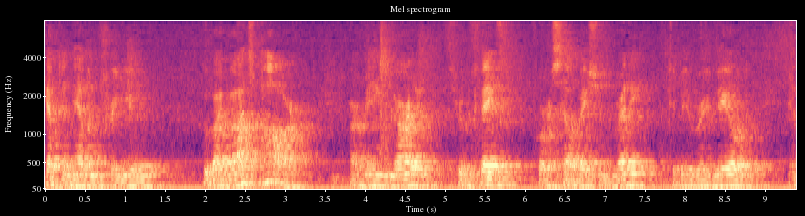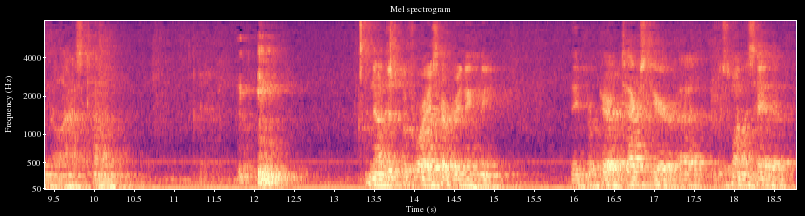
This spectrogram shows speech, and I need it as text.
kept in heaven for you, who by God's power are being guarded through faith for a salvation ready to be revealed in the last time. now, just before I start reading the the prepared text here, uh, I just want to say that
